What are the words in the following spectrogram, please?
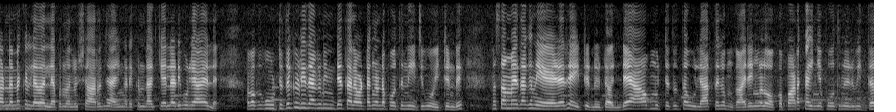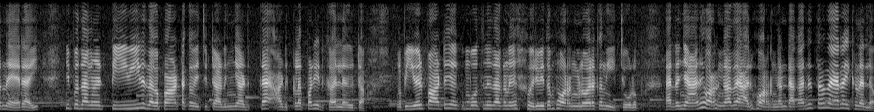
കണ്ണനൊക്കെ ഇല്ലാതല്ലേ അപ്പം നല്ല ഉഷാറും ചായയും കടിയൊക്കെ ഉണ്ടാക്കിയാൽ അടിപൊളിയായല്ലേ അപ്പോൾ കൂട്ടത്തെ കിളി ഇതാക്കണ എന്റെ തലവട്ടം കണ്ടപ്പോൾ നീച്ച് പോയിട്ടുണ്ട്. ഇപ്പം സമയം ഇതാക്കുന്ന ഏഴര ആയിട്ടുണ്ട് കേട്ടോ. എന്റെ ആ മുറ്റത്തെ ഉലാത്തലും കാര്യങ്ങളും ഒക്കെ പാടെ കഴിഞ്ഞപ്പോൾ ഒരു വിധം നേരമായി ഇനിയിപ്പോൾ ഇതാകണ ടി വിയിൽ ഇതൊക്കെ പാട്ടൊക്കെ വെച്ചിട്ടാണ് ഇനി അടുത്ത അടുക്കളപ്പണി എടുക്കാനുള്ളത് കേട്ടോ. അപ്പോൾ ഈ ഒരു പാട്ട് കേൾക്കുമ്പോഴത്തേന് ഇതാക്കണ് ഒരുവിധം ഉറങ്ങുന്നവരൊക്കെ നീച്ചോളും. കാരണം ഞാൻ ഉറങ്ങാതെ ആരും ഉറങ്ങണ്ട. കാരണം ഇത്ര നേരം അയക്കണമല്ലോ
